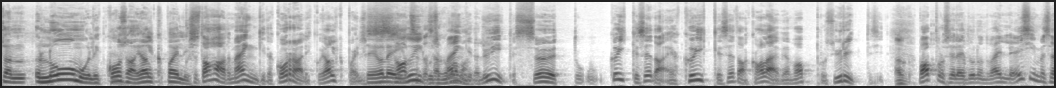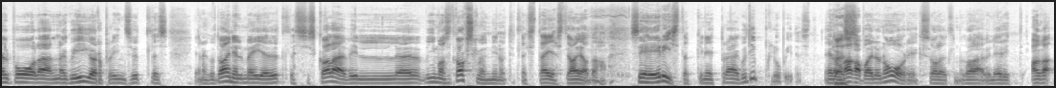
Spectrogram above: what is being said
see on loomulik osa jalgpallist. kui sa tahad mängida korralikku jalgpalli, siis saad seda seal mängida, lühikest söötu, kõike seda ja kõike seda Kalev ja Vaprus üritasid Aga.... Vaprusel ei tulnud välja esimesel poolajal, nagu Igor Prins ütles, ja nagu Daniel Meier ütles, siis Kalevil äh, viimased kakskümmend minutit läks täiesti aia taha. see eristabki neid praegu tippklubidest. Neil on Kas... väga palju noori, eks ole, ütleme Kalevil eriti, aga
